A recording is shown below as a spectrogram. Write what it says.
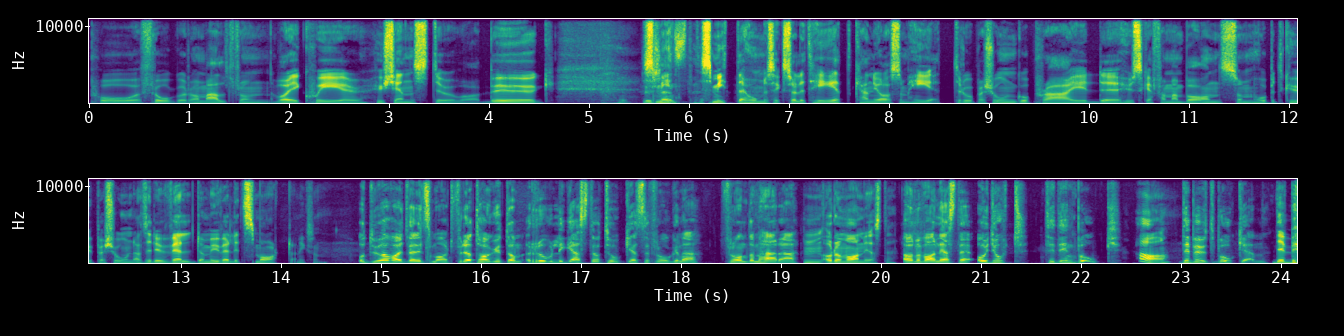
på frågor om allt från vad är queer, hur känns det att vara bög, det? smittar homosexualitet, kan jag som heteroperson gå pride, hur skaffar man barn som hbtq-person? Alltså det är väl, de är ju väldigt smarta liksom. Och du har varit väldigt smart, för du har tagit de roligaste och tokigaste frågorna från de här, Mm, och de vanligaste. av de vanligaste, och gjort till din bok, Ja, debutboken. det be-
